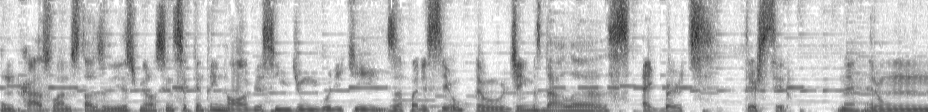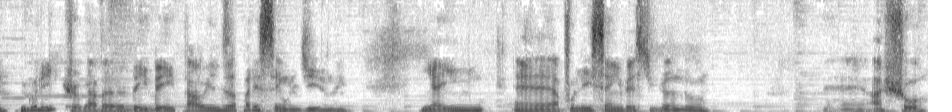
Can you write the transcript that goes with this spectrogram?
um caso lá nos Estados Unidos de 1979, assim, de um guri que desapareceu. É o James Dallas Egbert III, né? Era um guri que jogava D&D e tal e ele desapareceu um dia, né? E aí é, a polícia investigando é, achou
